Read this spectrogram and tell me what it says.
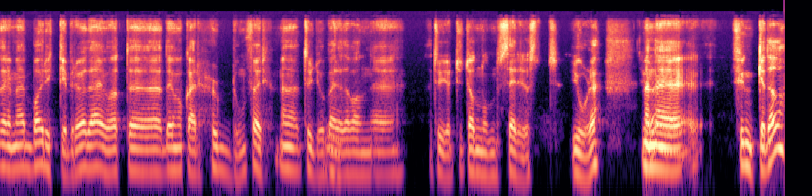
Det med barkebrød det er jo et, eh, det er noe jeg har hørt om før. Men jeg trodde jo bare det var en eh, Jeg trodde ikke at noen seriøst gjorde det. Men funker det, da?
